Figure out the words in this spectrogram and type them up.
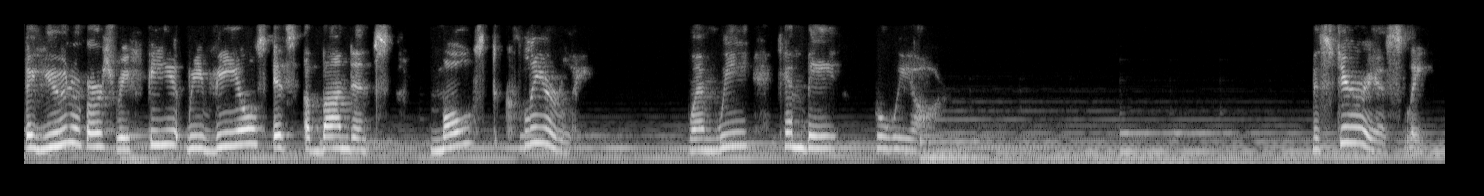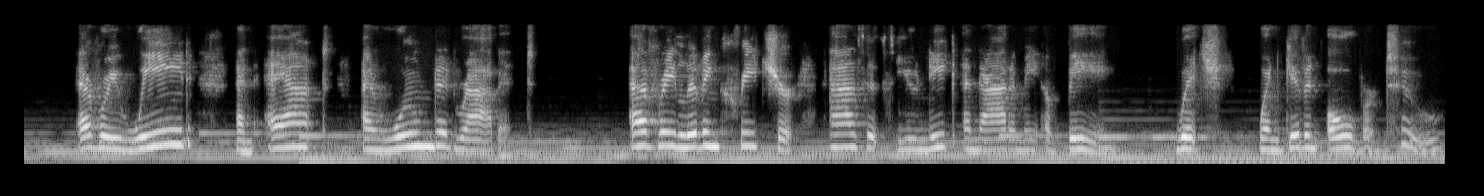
The universe reveals its abundance most clearly when we can be who we are. Mysteriously, every weed and ant and wounded rabbit, every living creature has its unique anatomy of being which, when given over to,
